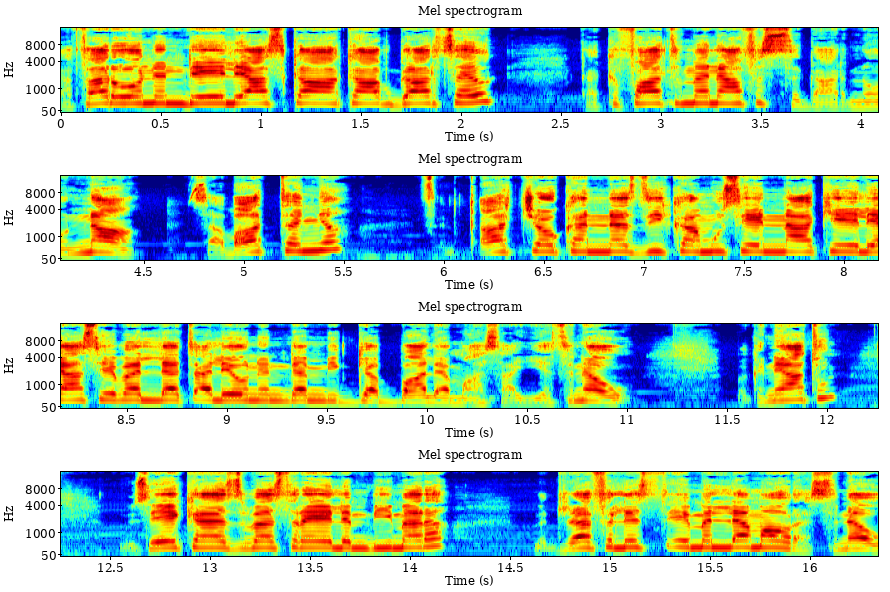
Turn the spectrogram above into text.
ከፈርዖን እንደ ኤልያስ ከአካብ ጋር ሳይሆን ከክፋት መናፍስ ጋር ነውና። ሰባተኛ ጽድቃቸው ከእነዚህ ከሙሴና ከኤልያስ የበለጠ ሊሆን እንደሚገባ ለማሳየት ነው። ምክንያቱም ሙሴ ከሕዝበ እስራኤልን ቢመራ ምድረ ፍልስጤምን ለማውረስ ነው።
